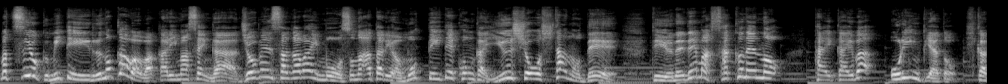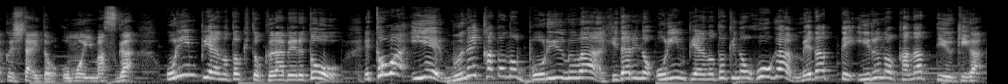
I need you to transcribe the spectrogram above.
まあ、強く見ているのかはわかりませんが、ジョーベン・サガバイもそのあたりは持っていて、今回優勝したので、っていうね、で、まあ、昨年の大会はオリンピアと比較したいと思いますが、オリンピアの時と比べると、えとはいえ、胸肩のボリュームは左のオリンピアの時の方が目立っているのかなっていう気が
